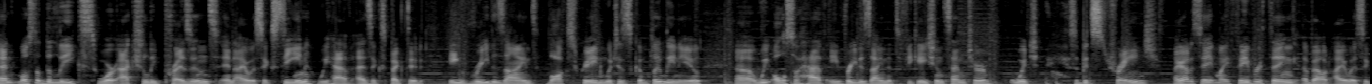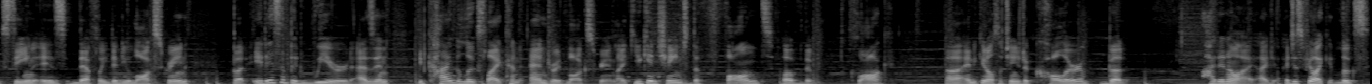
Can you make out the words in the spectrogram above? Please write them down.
And most of the leaks were actually present in iOS 16. We have, as expected, a redesigned lock screen, which is completely new. Uh, we also have a redesigned notification center, which is a bit strange. I gotta say, my favorite thing about iOS 16 is definitely the new lock screen, but it is a bit weird, as in, it kind of looks like an Android lock screen. Like, you can change the font of the clock, uh, and you can also change the color, but I don't know, I, I, I just feel like it looks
